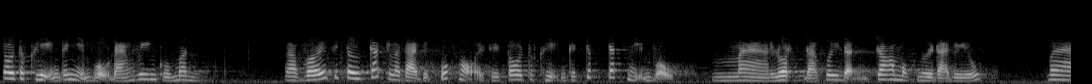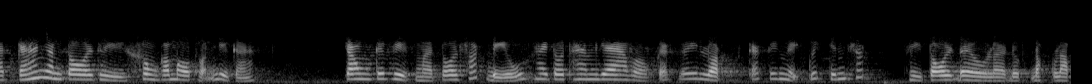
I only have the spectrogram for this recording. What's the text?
Tôi thực hiện cái nhiệm vụ đảng viên của mình. Và với cái tư cách là đại biểu quốc hội thì tôi thực hiện cái chức trách nhiệm vụ mà luật đã quy định cho một người đại biểu. Và cá nhân tôi thì không có mâu thuẫn gì cả. Trong cái việc mà tôi phát biểu hay tôi tham gia vào các cái luật, các cái nghị quyết chính sách thì tôi đều là được độc lập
